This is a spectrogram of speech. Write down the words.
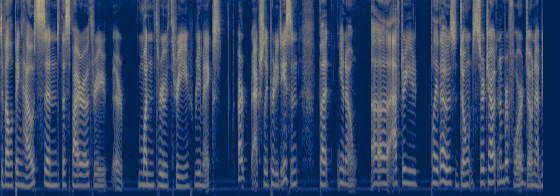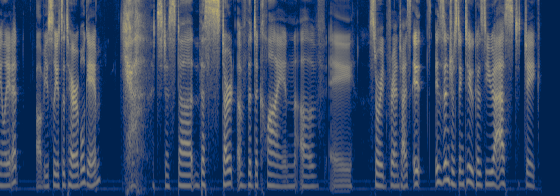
developing house. And the Spyro 3 or 1 through 3 remakes are actually pretty decent. But, you know, uh, after you play those, don't search out number 4, don't emulate it. Obviously, it's a terrible game. Yeah, it's just uh, the start of the decline of a storied franchise. It is interesting too because you asked Jake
